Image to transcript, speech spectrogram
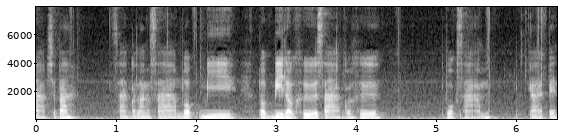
3ใช่ปะ3กำลัง3ลบ b ลบ b เราคือ3ก็คือบวก3กลายเป็น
